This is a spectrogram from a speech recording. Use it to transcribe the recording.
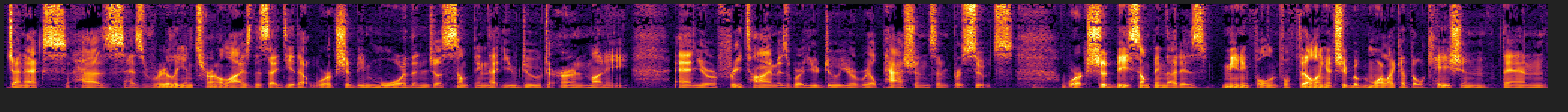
Gen X has has really internalized this idea that work should be more than just something that you do to earn money, and your free time is where you do your real passions and pursuits. Mm-hmm. Work should be something that is meaningful and fulfilling. It should be more like a vocation than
